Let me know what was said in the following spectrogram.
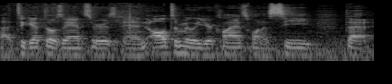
uh, to get those answers. And ultimately, your clients want to see that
